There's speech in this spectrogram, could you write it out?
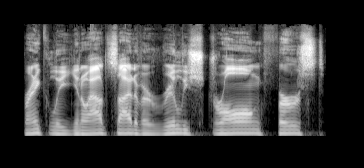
frankly, you know, outside of a really strong first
